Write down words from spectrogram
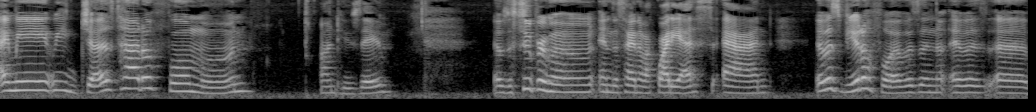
I mean we just had a full moon on tuesday. It was a super moon in the sign of aquarius and it was beautiful. It was an it was uh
